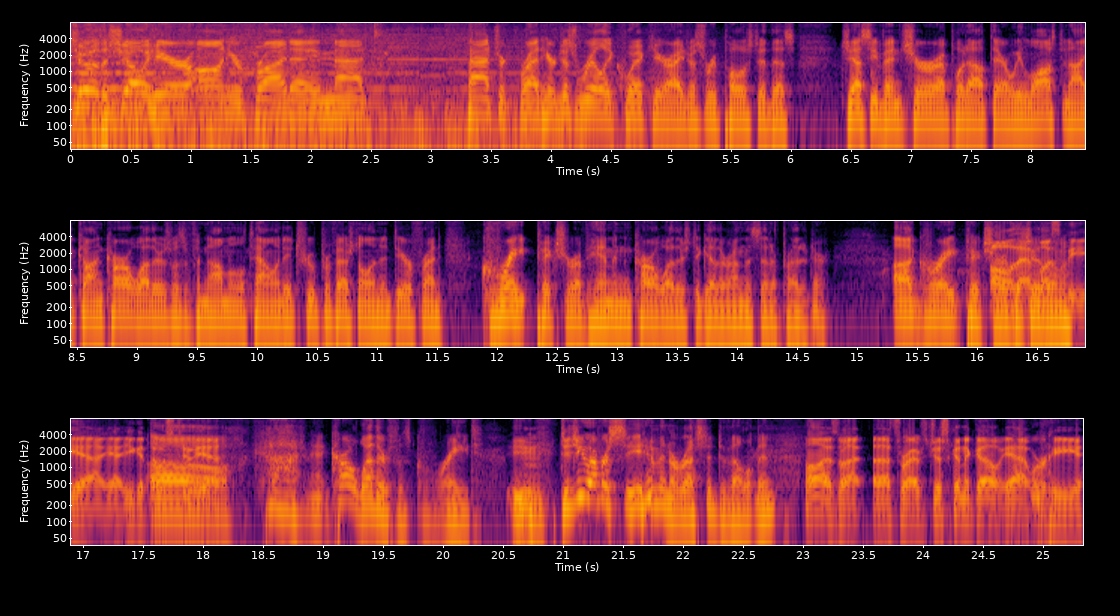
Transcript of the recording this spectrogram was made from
two of the show here on your Friday. Matt, Patrick, Brett here. Just really quick here. I just reposted this. Jesse Ventura put out there. We lost an icon. Carl Weathers was a phenomenal talent, a true professional, and a dear friend. Great picture of him and Carl Weathers together on the set of Predator. A great picture. Oh, that must be yeah, yeah. You get those oh, two, yeah. God, man, Carl Weathers was great. You- Did you ever see him in Arrested Development? Oh, that's what, that's where I was just gonna go. Yeah, where he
